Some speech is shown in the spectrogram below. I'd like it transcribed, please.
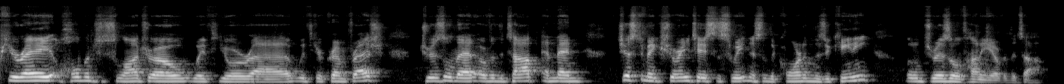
puree a whole bunch of cilantro with your uh, with your creme fraiche, drizzle that over the top, and then just to make sure you taste the sweetness of the corn and the zucchini, a little drizzle of honey over the top.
